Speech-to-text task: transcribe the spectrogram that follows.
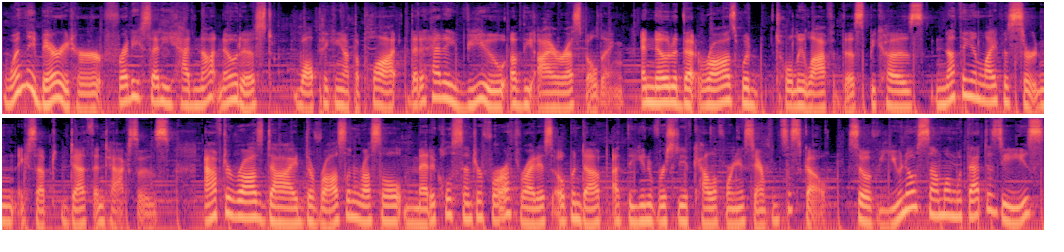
When they buried her, Freddie said he had not noticed, while picking out the plot, that it had a view of the IRS building, and noted that Roz would totally laugh at this because nothing in life is certain except death and taxes. After Roz died, the Rosalind Russell Medical Center for Arthritis opened up at the University of California, San Francisco. So if you know someone with that disease,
